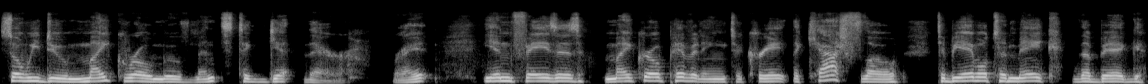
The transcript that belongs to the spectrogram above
So we do micro movements to get there, right? In phases, micro pivoting to create the cash flow to be able to make the big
